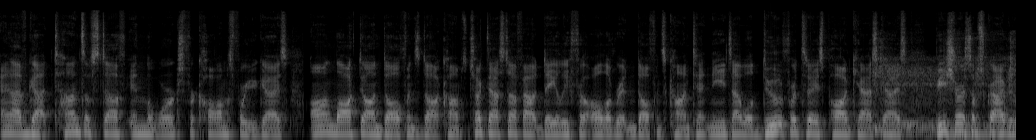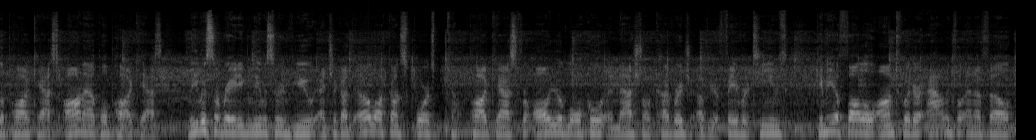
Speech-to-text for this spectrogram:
And I've got tons of stuff in the works for columns for you guys on lockedondolphins.com. So check that stuff out daily for all of written Dolphins content needs. I will do it for today's podcast, guys. Be sure to subscribe to the podcast on Apple Podcasts. Leave us a rating, leave us a review, and check out the other Locked On Sports podcast for all your local and national coverage of your favorite teams. Give me a follow on Twitter at NFL.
